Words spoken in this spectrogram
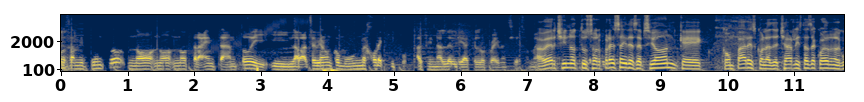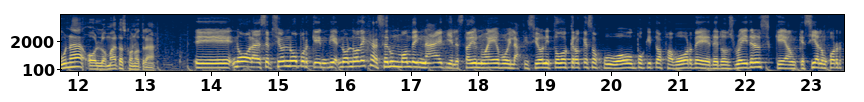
pues a mi punto, no, no, no traen tanto y, y la verdad se vieron como un mejor equipo al final del día que los Ravens y eso. me- A ver, Chino, tu sorpresa y decepción que compares con las de Charlie, ¿estás de acuerdo en alguna o lo matas con otra? Eh, no, la decepción no, porque no, no deja de ser un Monday Night y el estadio nuevo y la afición y todo. Creo que eso jugó un poquito a favor de, los Raiders, que aunque sí, a lo mejor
